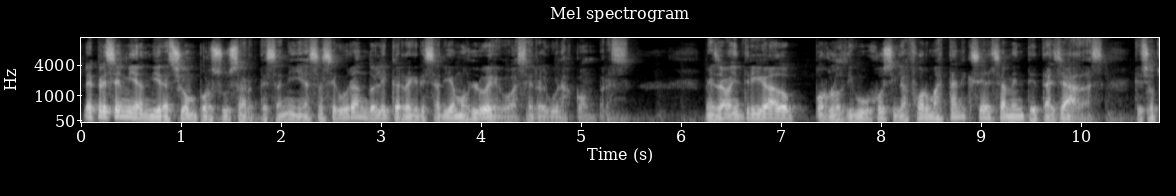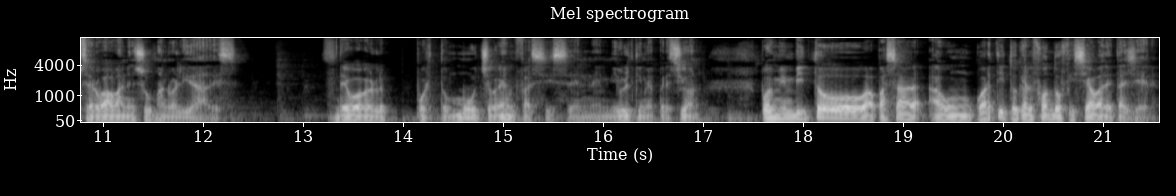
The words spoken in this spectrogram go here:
Le expresé mi admiración por sus artesanías, asegurándole que regresaríamos luego a hacer algunas compras. Me hallaba intrigado por los dibujos y las formas tan excelsamente talladas que se observaban en sus manualidades. Debo haberle puesto mucho énfasis en, mi última expresión, pues me invitó a pasar a un cuartito que al fondo oficiaba de taller,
